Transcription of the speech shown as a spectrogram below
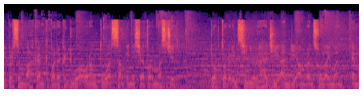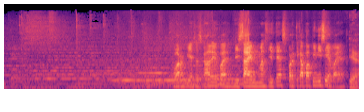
dipersembahkan kepada kedua orang tua sang inisiator masjid, Dr. Insinyur Haji Andi Amran Sulaiman, MP. luar biasa sekali ya Pak. ya. Desain masjidnya seperti kapal pinisi ya Pak ya. Iya,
